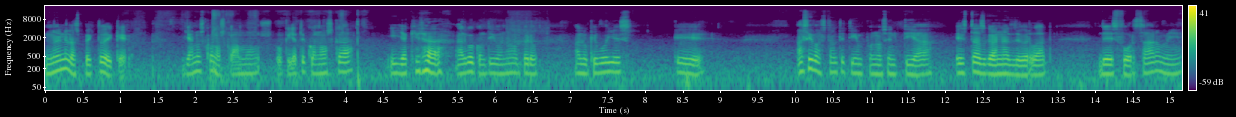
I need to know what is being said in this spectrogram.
No en el aspecto de que ya nos conozcamos o que ya te conozca y ya quiera algo contigo, no, pero a lo que voy es que hace bastante tiempo no sentía estas ganas de verdad de esforzarme,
